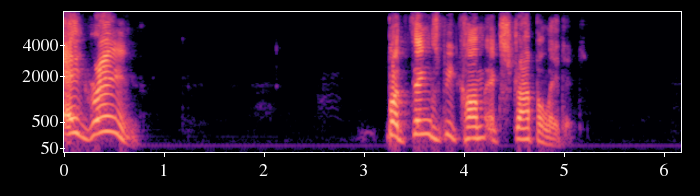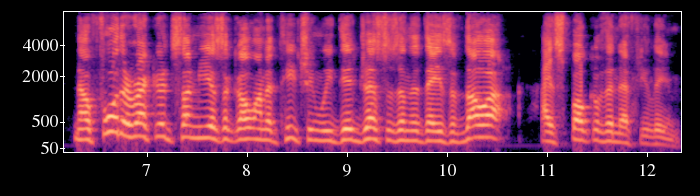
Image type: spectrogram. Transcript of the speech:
a grain. But things become extrapolated. Now, for the record, some years ago on a teaching we did, just as in the days of Noah, I spoke of the Nephilim.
